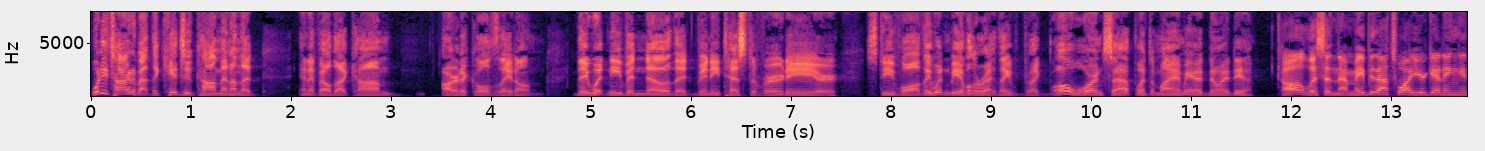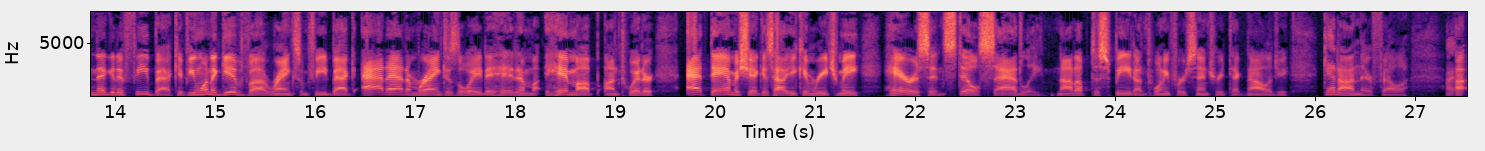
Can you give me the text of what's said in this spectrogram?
What are you talking about? The kids who comment on the NFL.com articles, they don't, they wouldn't even know that Vinny Testaverde or Steve Wall. They wouldn't be able to write. They like, oh, Warren Sapp went to Miami. I had no idea. Oh, listen, that maybe that's why you're getting negative feedback. If you want to give uh, Rank some feedback, at Adam Rank is the way to hit him him up on Twitter. At Dameshek is how you can reach me. Harrison, still sadly not up to speed on 21st century technology. Get on there, fella. I,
